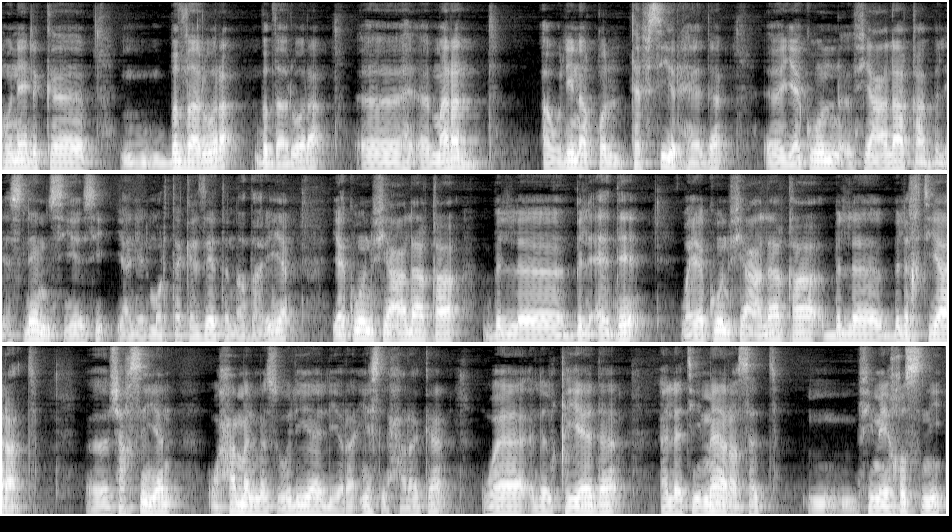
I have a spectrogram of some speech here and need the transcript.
هنالك بالضرورة بالضرورة مرد أو لنقل تفسير هذا يكون في علاقة بالإسلام السياسي يعني المرتكزات النظرية يكون في علاقة بالأداء ويكون في علاقة بالاختيارات. آه، شخصيا أحمل مسؤولية لرئيس الحركة وللقيادة التي مارست فيما يخصني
